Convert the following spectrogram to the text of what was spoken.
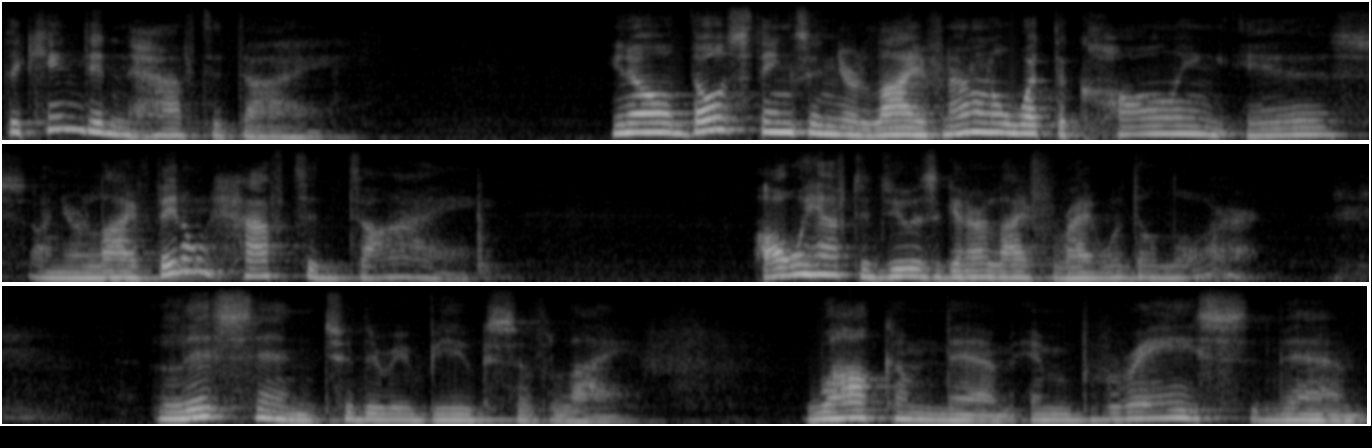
the king didn't have to die. You know, those things in your life, and I don't know what the calling is on your life, they don't have to die. All we have to do is get our life right with the Lord. Listen to the rebukes of life. Welcome them, embrace them.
